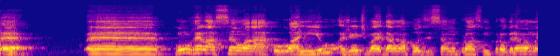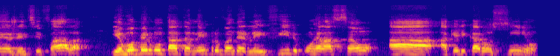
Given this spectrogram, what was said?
é, é, com relação ao anil, a gente vai dar uma posição no próximo programa, amanhã a gente se fala. E eu vou perguntar também para o Vanderlei Filho com relação a aquele carocinho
